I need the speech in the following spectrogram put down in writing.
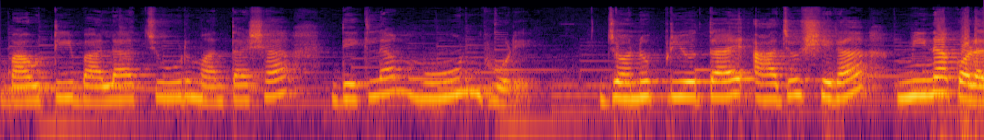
বাউটি বালা চুর মান্তাসা দেখলাম মন ভরে। জনপ্রিয়তায় আজও সেরা মিনা করা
